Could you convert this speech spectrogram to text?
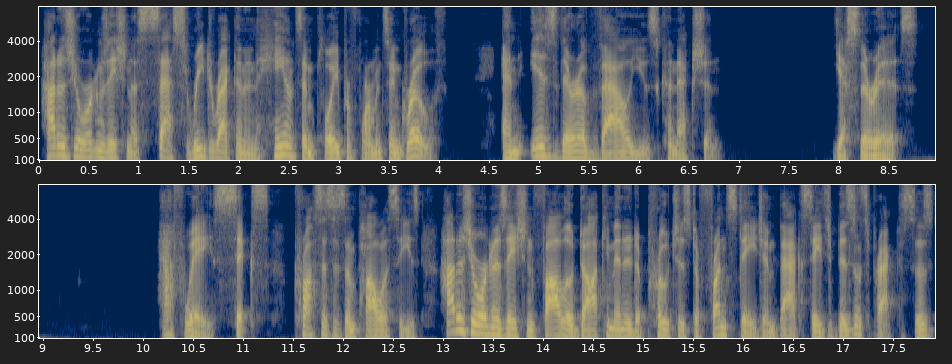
How does your organization assess, redirect, and enhance employee performance and growth? And is there a values connection? Yes, there is. Halfway, six, processes and policies. How does your organization follow documented approaches to front stage and backstage business practices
